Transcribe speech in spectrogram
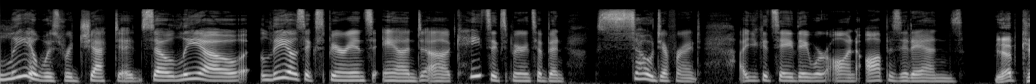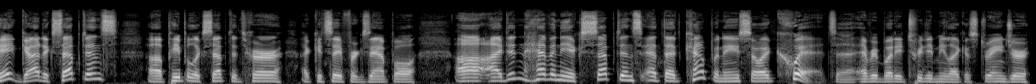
Leo was rejected. So Leo, Leo's experience and uh, Kate's experience have been so different. Uh, you could say they were on opposite ends. Yep, Kate got acceptance. Uh, people accepted her. I could say, for example, uh, I didn't have any acceptance at that company, so I quit. Uh, everybody treated me like a stranger.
